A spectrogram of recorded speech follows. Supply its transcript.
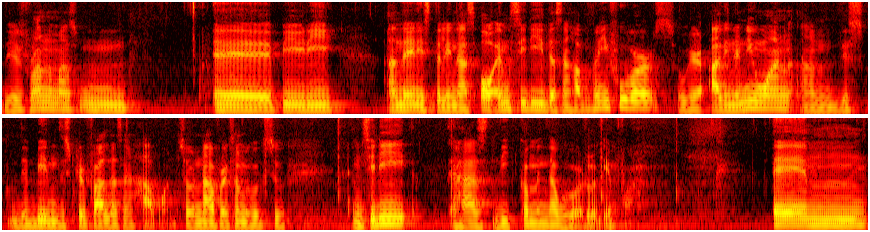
this randomized mm, uh, PID, and then it's telling us, oh, MCD doesn't have any foobar, so we're adding a new one, and this, the bin, the script file doesn't have one. So now, for example, we go to MCD, has the comment that we were looking for. Um,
